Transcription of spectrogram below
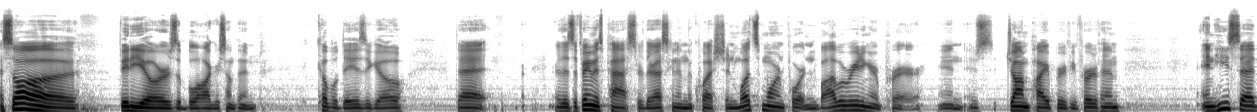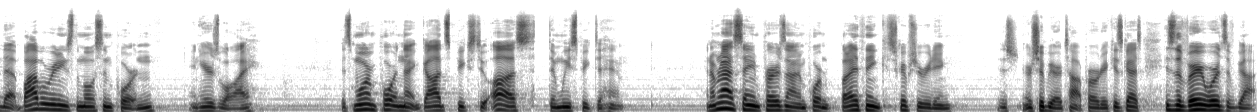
I saw a video or a blog or something a couple days ago that there's a famous pastor. They're asking him the question, "What's more important, Bible reading or prayer?" And it's John Piper, if you've heard of him, and he said that Bible reading is the most important, and here's why: it's more important that God speaks to us than we speak to Him. And I'm not saying prayer is not important, but I think Scripture reading is, or should be our top priority because, guys, it's the very words of God.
